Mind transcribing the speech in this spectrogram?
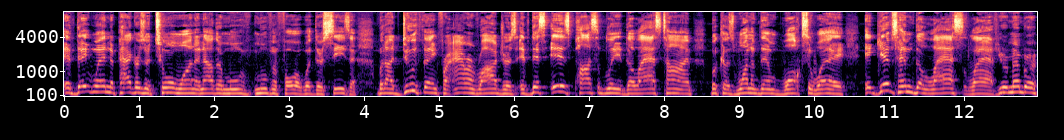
If they win, the Packers are two and one, and now they're move, moving forward with their season. But I do think for Aaron Rodgers, if this is possibly the last time because one of them walks away, it gives him the last laugh. You remember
